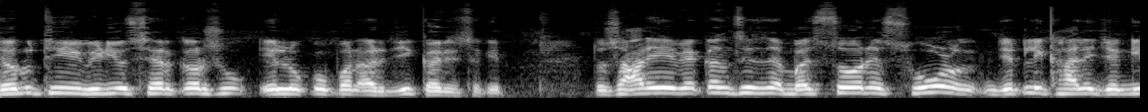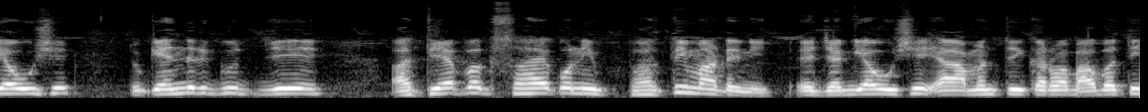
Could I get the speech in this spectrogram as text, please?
જરૂરથી વીડિયો શેર કરશો, એ લોકો પણ અરજી કરી શકે. તો સારી વેકન્સી છે, બસો ને સોળ જેટલી ખાલી જગ્યાઓ છે, તો કેન્દ્રીકૃત જે અધ્યાપક સહાયકોની ભરતી માટેની એ જગ્યાઓ છે, એ આમંત્રિત કરવા બાબતે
